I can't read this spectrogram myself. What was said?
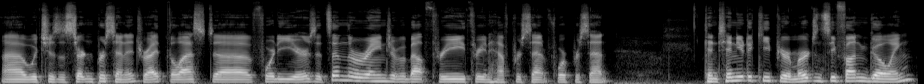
uh, which is a certain percentage, right? The last uh, 40 years, it's in the range of about 3, 3.5%, 4%. Continue to keep your emergency fund going.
